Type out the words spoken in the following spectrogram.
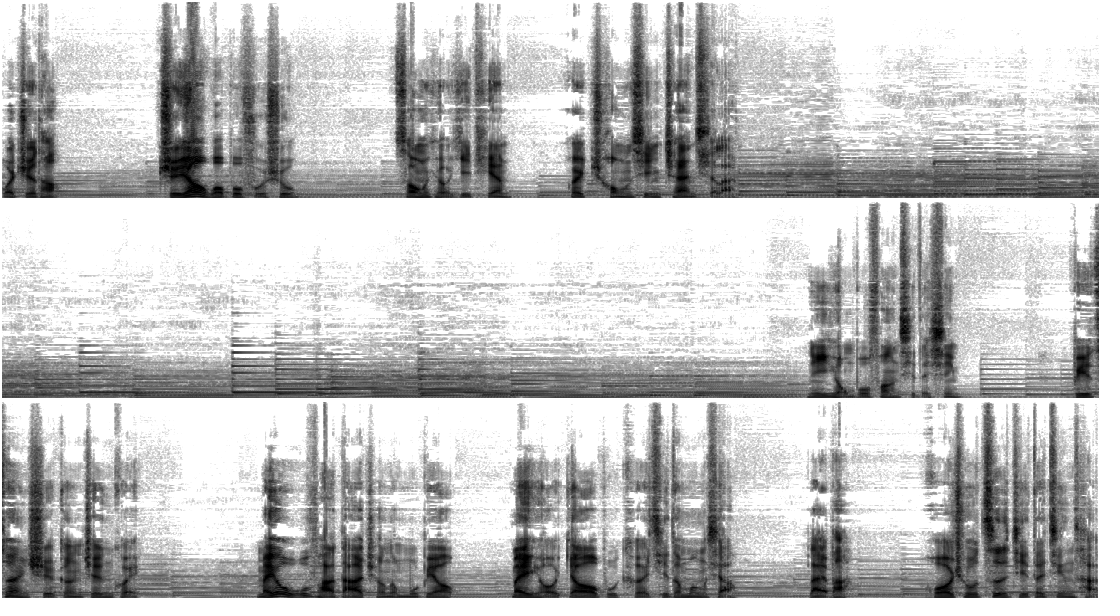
我知道，只要我不服输，总有一天会重新站起来。你永不放弃的心。”比钻石更珍贵，没有无法达成的目标，没有遥不可及的梦想，来吧，活出自己的精彩。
